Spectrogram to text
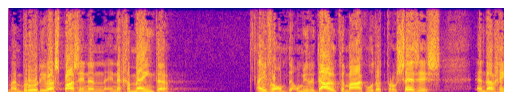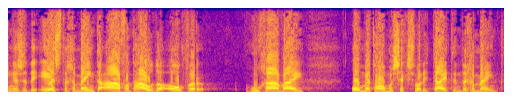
Mijn broer die was pas in een, in een gemeente. Even om, om jullie duidelijk te maken hoe dat proces is. En daar gingen ze de eerste gemeenteavond houden over hoe gaan wij om met homoseksualiteit in de gemeente.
